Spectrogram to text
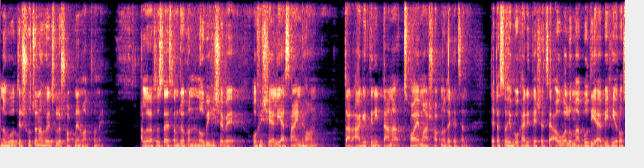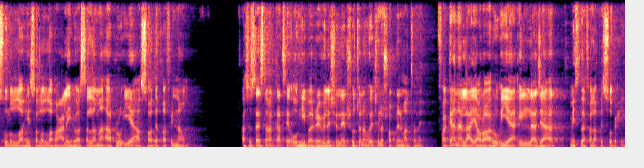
নবতির সূচনা হয়েছিল স্বপ্নের মাধ্যমে। আল্লাহ রাসুল্লাহ ইসলাম যখন নবী হিসেবে অফিসিয়ালি অ্যাসাইন্ড হন, তার আগে তিনি টানা ছয় মাস স্বপ্ন দেখেছেন। যেটা সহি বুখারিতে এসেছে আউআলুমা বুদি আবিহি রসুল্লাহি সাল আলহি আসাল্লামা আর রুইয়া আর সদেকা ফিন্নাউম রাসুসাহ ইসলামের কাছে ওহি বা রেভেলেশনের সূচনা হয়েছিল স্বপ্নের মাধ্যমে। ফাকান আলা ইয়ারা রু ইয়া ইল্লা জাআত মিসলা ফালাকি সুবহি।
